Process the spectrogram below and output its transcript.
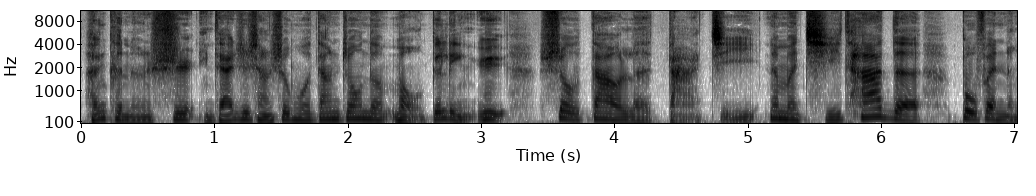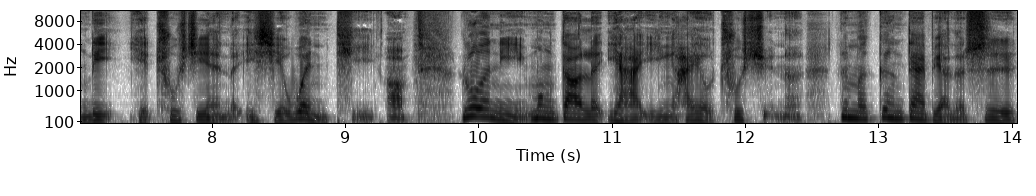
很可能是你在日常生活当中的某个领域受到了打击，那么其他的部分能力也出现了一些问题啊。如果你梦到了牙龈还有出血呢，那么更代表的是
